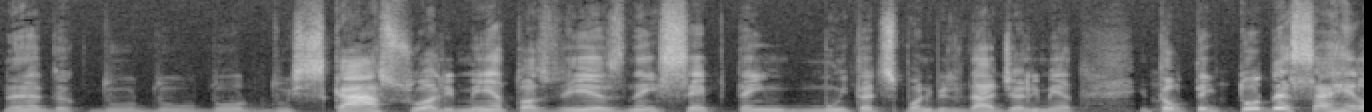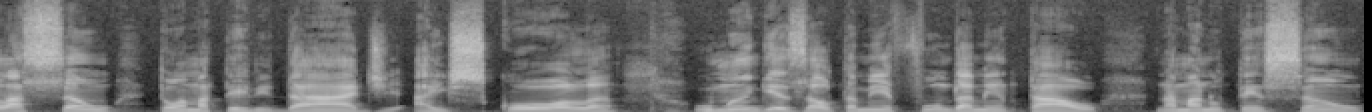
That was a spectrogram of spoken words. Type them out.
né, do, do, do, do, escasso alimento, às vezes, nem sempre tem muita disponibilidade de alimento. Então tem toda essa relação. Então a maternidade, a escola, o manguezal também é fundamental na manutenção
